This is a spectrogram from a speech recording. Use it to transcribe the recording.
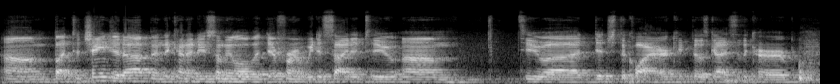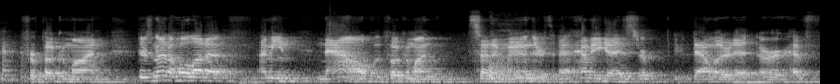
Um, but to change it up and to kind of do something a little bit different, we decided to um, to uh, ditch the choir, kick those guys to the curb for Pokemon. There's not a whole lot of, I mean, now with Pokemon Sun and Moon, there's uh, how many guys are, downloaded it or have.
